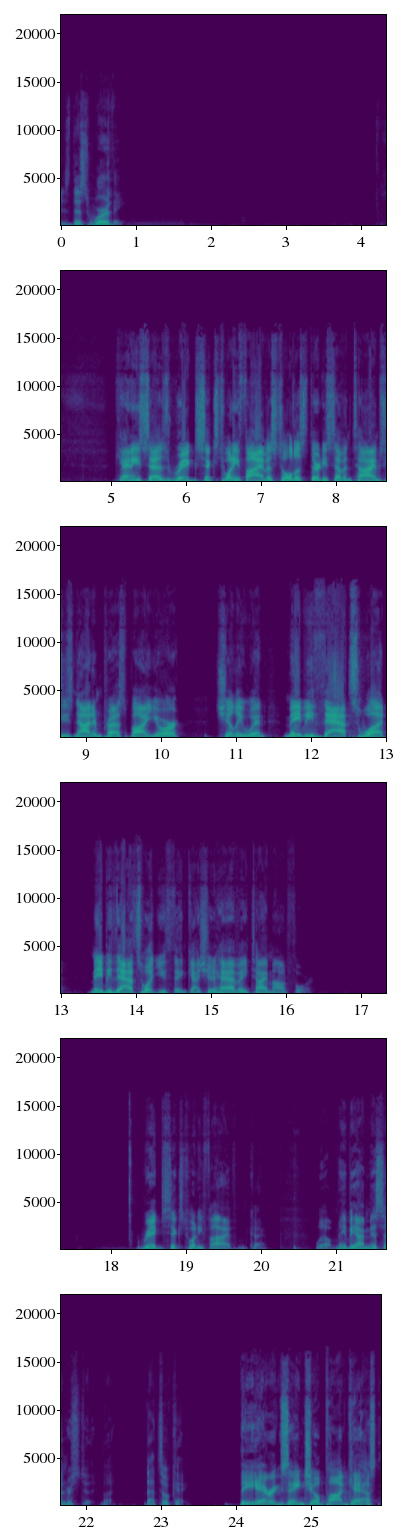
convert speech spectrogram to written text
Is this worthy? Kenny says Rig 625 has told us 37 times he's not impressed by your chili win. Maybe that's what maybe that's what you think I should have a timeout for. Rig 625. Okay. Well, maybe I misunderstood, but that's okay. The Eric Zane Show podcast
